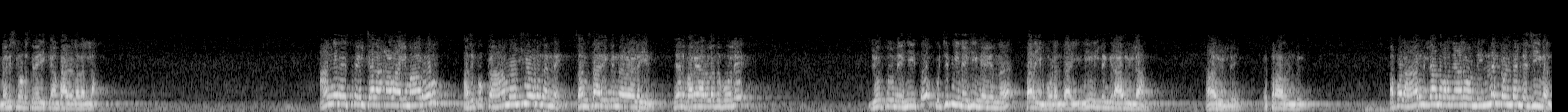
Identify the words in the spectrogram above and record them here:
മനുഷ്യനോട് സ്നേഹിക്കാൻ പാടുള്ളതല്ല. അങ്ങനെ സ്നേഹിച്ച ആളായി മാറും. അതിപ്പോ കാമുകിയോട് തന്നെ സംസാരിക്കുന്ന വേളയിൽ ഞാൻ പറയാറുള്ളത് പോലെ ജോത്തു നെഹീത്തോ കുച്ചിതി നെഹിഹ എന്ന് പറയുമ്പോൾ എന്തായി? നീ ഇല്ലെങ്കിൽ ആരുമില്ല. ആരുമില്ലേ? എത്ര ആളുണ്ട്? അപ്പോൾ ആരുമില്ല എന്ന് പറഞ്ഞാലോ? നിന്നെ കൊണ്ട് എന്റെ ജീവൻ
